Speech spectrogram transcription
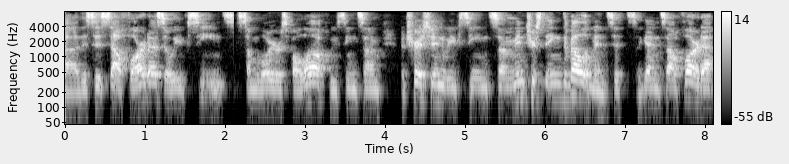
Uh, this is South Florida, so we've seen some lawyers fall off. We've seen some attrition. We've seen some interesting developments. It's again South Florida,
